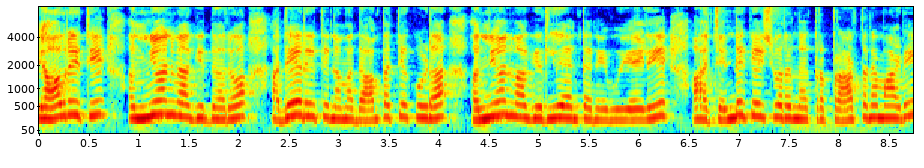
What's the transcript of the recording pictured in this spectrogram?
ಯಾವ ರೀತಿ ಅನ್ಯೋನ್ಯವಾಗಿದ್ದಾರೋ ಅದೇ ರೀತಿ ನಮ್ಮ ದಾಂಪತ್ಯ ಕೂಡ ಅನ್ಯೋನ್ಯವಾಗಿರಲಿ ಅಂತ ನೀವು ಹೇಳಿ ಆ ಚಂಡಕೇಶ್ವರನ ಹತ್ರ ಪ್ರಾರ್ಥನೆ ಮಾಡಿ,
